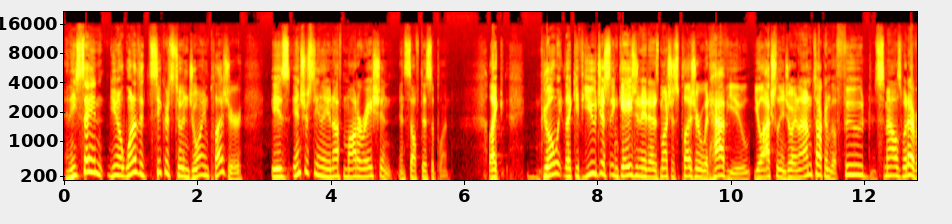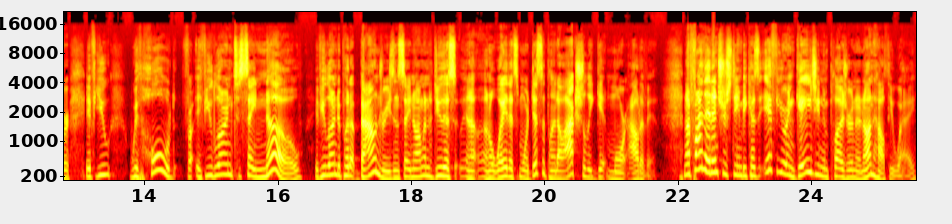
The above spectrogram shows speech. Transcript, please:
and he's saying, you know, one of the secrets to enjoying pleasure is interestingly enough moderation and self discipline. Like going, like if you just engage in it as much as pleasure would have you, you'll actually enjoy it. And I'm talking about food, smells, whatever. If you withhold, if you learn to say no, if you learn to put up boundaries and say, no, I'm going to do this in a, in a way that's more disciplined, I'll actually get more out of it. And I find that interesting because if you're engaging in pleasure in an unhealthy way,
